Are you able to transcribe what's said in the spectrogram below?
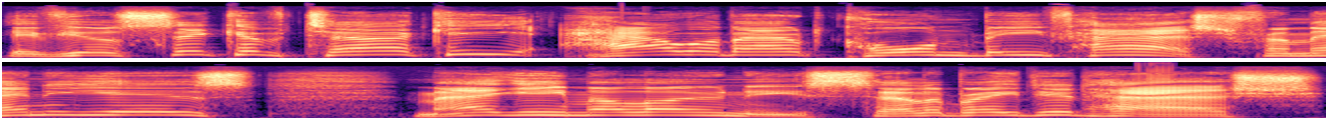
If you're sick of turkey, how about corned beef hash? For many years, Maggie Maloney's celebrated hash,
